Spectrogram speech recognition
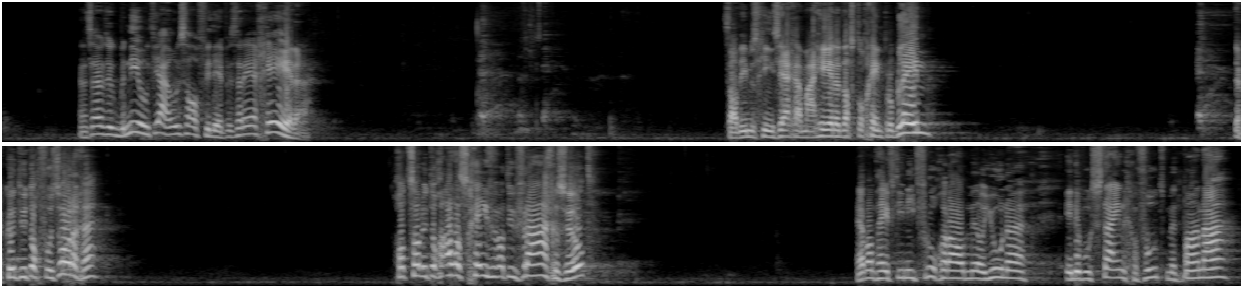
En dan zijn we natuurlijk benieuwd, ja, hoe zal Filippus reageren? Zal hij misschien zeggen, maar heren, dat is toch geen probleem? Daar kunt u toch voor zorgen? God zal u toch alles geven wat u vragen zult? want heeft hij niet vroeger al miljoenen in de woestijn gevoed met manna?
